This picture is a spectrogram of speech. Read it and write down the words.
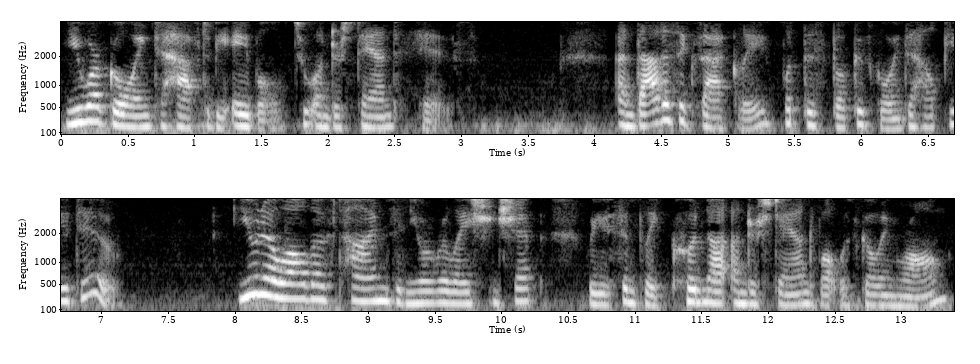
You are going to have to be able to understand His. And that is exactly what this book is going to help you do. You know all those times in your relationship where you simply could not understand what was going wrong?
